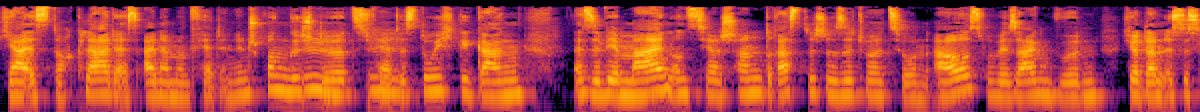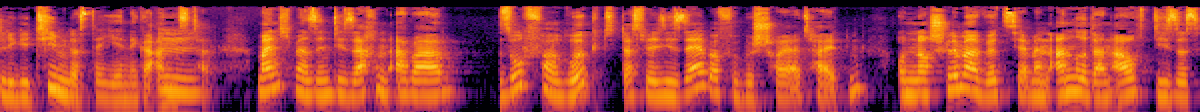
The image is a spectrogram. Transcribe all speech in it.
ja, ist doch klar, da ist einer mit dem Pferd in den Sprung gestürzt, mm, Pferd mm. ist durchgegangen. Also wir malen uns ja schon drastische Situationen aus, wo wir sagen würden, ja, dann ist es legitim, dass derjenige Angst mm. hat. Manchmal sind die Sachen aber so verrückt, dass wir sie selber für bescheuert halten. Und noch schlimmer wird's ja, wenn andere dann auch dieses,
